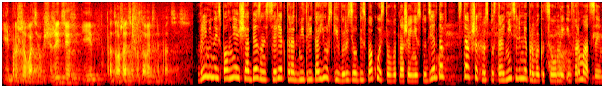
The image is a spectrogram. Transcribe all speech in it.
и проживать в общежитиях, и продолжать образовательный процесс. Временно исполняющий обязанности ректора Дмитрий Таюрский выразил беспокойство в отношении студентов, ставших распространителями провокационной информации.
